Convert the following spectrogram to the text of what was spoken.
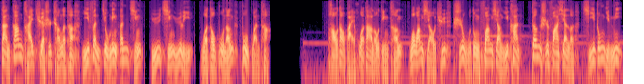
但刚才确实成了他一份救命恩情，于情于理，我都不能不管他。跑到百货大楼顶层，我往小区十五栋方向一看，当时发现了其中隐秘。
